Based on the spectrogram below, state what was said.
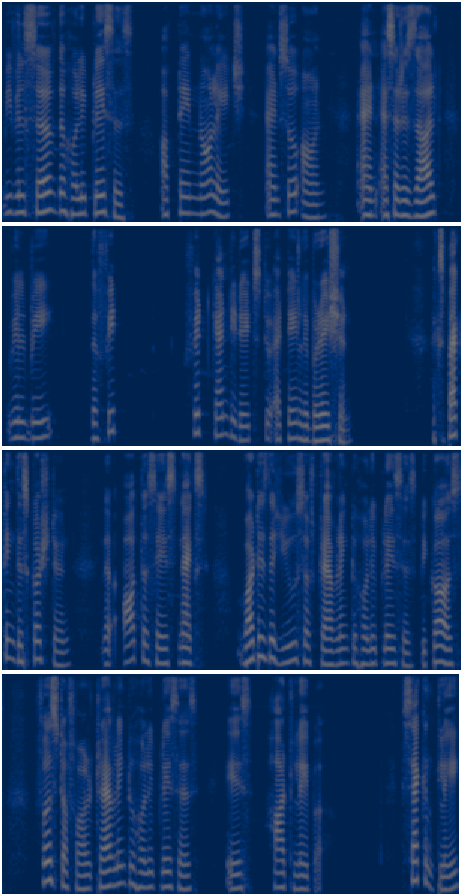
We will serve the holy places, obtain knowledge, and so on, and as a result, will be the fit, fit candidates to attain liberation. Expecting this question, the author says next, what is the use of traveling to holy places? Because, first of all, traveling to holy places is hard labor. Secondly,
